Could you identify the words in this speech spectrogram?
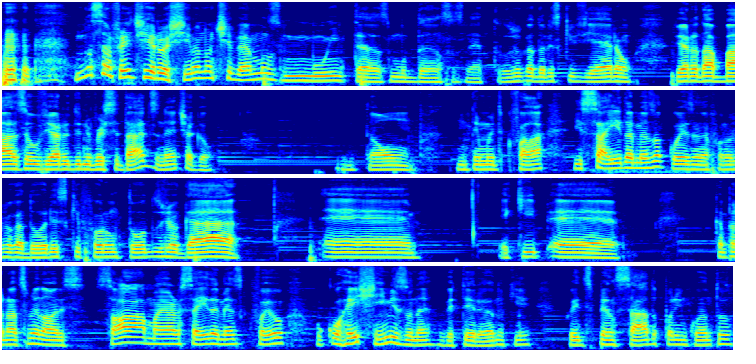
no Sanfrecce Hiroshima não tivemos muitas mudanças, né? Todos os jogadores que vieram vieram da base ou vieram de universidades, né, Tiagão? Então, não tem muito o que falar. E sair da mesma coisa, né? Foram jogadores que foram todos jogar é, equipe, é, campeonatos menores. Só a maior saída mesmo foi o, o Correio Shimizu, né? Veterano que foi dispensado por enquanto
